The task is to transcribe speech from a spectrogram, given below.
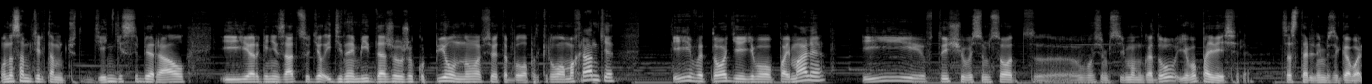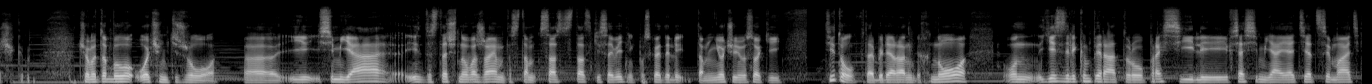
он на самом деле там что-то деньги собирал, и организацию делал, и динамит даже уже купил, но все это было под крылом охранки, и в итоге его поймали, и в 1887 году его повесили с остальными заговорщиками. Причем это было очень тяжело. А, и семья, и достаточно уважаемый, это там статский советник, пускай это там не очень высокий титул в табеле о рангах, но он ездили к императору, просили, и вся семья, и отец, и мать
